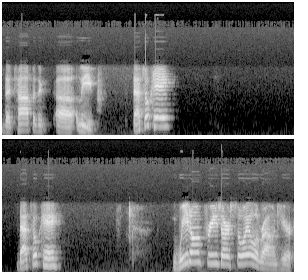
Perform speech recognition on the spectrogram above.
the top of the uh, leaf. That's okay. That's okay. We don't freeze our soil around here.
